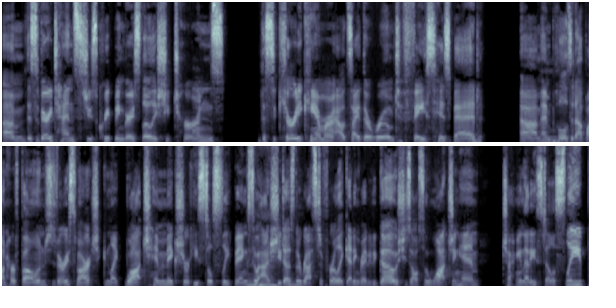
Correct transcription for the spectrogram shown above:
Um, this is very tense. She's creeping very slowly. She turns the security camera outside their room to face his bed um, and pulls it up on her phone. She's very smart. She can like watch him and make sure he's still sleeping. So mm-hmm. as she does the mm-hmm. rest of her like getting ready to go, she's also watching him, checking that he's still asleep.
